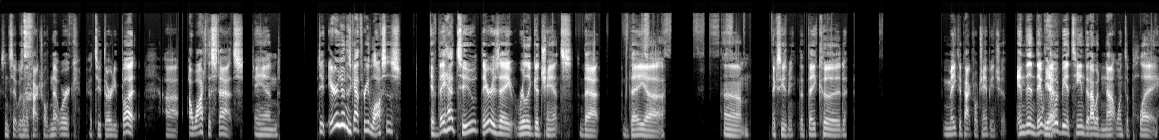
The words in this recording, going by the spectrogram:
since it was on the Pac-12 network at 2:30. But uh, I watched the stats, and dude, Arizona's got three losses. If they had two, there is a really good chance that they uh um excuse me, that they could make the Pac-12 championship. And then they yeah. they would be a team that I would not want to play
